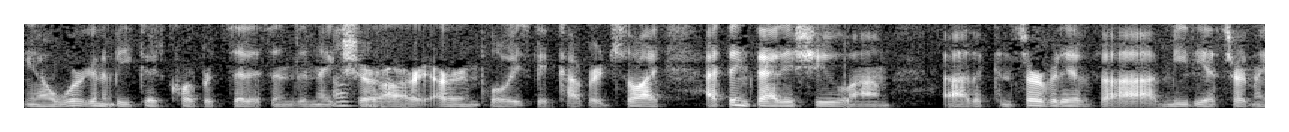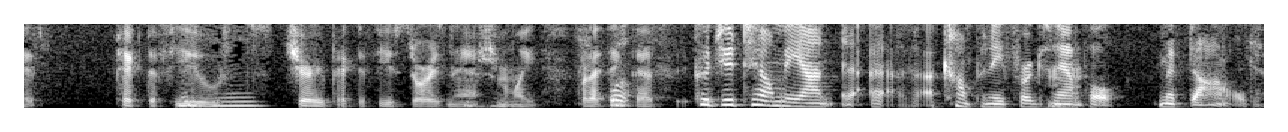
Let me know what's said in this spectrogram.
you know, we're going to be good corporate citizens and make sure our, our employees get coverage. So I, I think that issue, um, uh, the conservative uh, media certainly has picked a few, cherry picked a few stories nationally. But I think Mm-hmm. Well, that Could you tell me on a, a- a company, for example, McDonald's?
